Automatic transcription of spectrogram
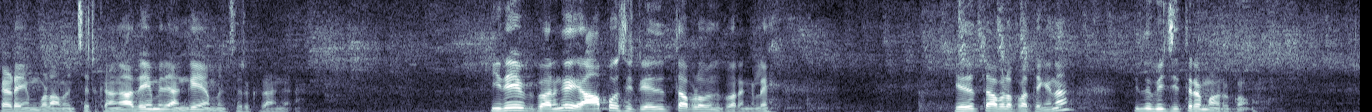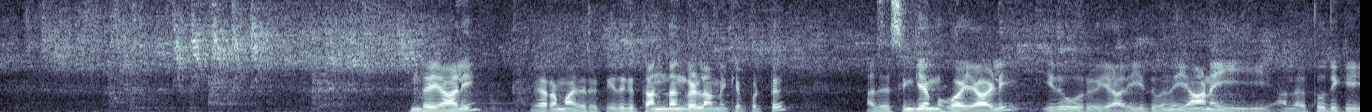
கடையம்போல் அமைச்சிருக்காங்க. அதேமாதிரி அங்கேயும் அமைச்சிருக்கிறாங்க. இதே பாருங்கள் ஆப்போசிட் எதிர்த்தாப்பில் வந்து பாருங்களேன். எதிர்த்தாப்பில் பார்த்தீங்கன்னா இது விசித்திரமாக இருக்கும். இந்த யாழி வேறு மாதிரி இருக்குது இதுக்கு தந்தங்கள் அமைக்கப்பட்டு அது சிங்கமுக யாழி இது ஒரு யாழி. இது வந்து யானை அந்த துதிக்கை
